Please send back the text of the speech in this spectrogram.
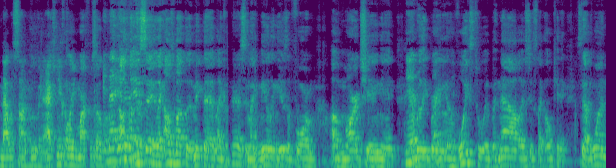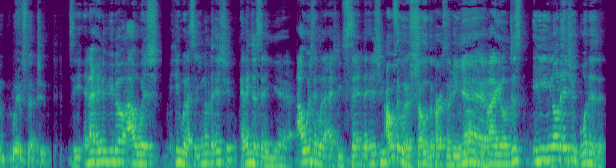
Now it's time to move into action. You can only march for so long. I was about to say, like, I was about to make that like comparison. Like, kneeling is a form of marching and, Yeah, and really bringing a voice to it. But now it's just like, okay, step one, where's step two? See, in that interview though, I wish he would have said, you know the issue? And they just said, yeah. I wish they would have actually said the issue. I wish they would have showed the person he was Yeah, like yo, just you, know the issue. What is it?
